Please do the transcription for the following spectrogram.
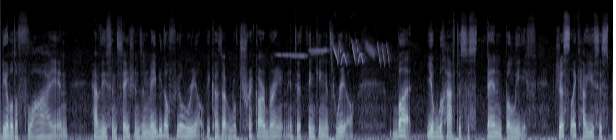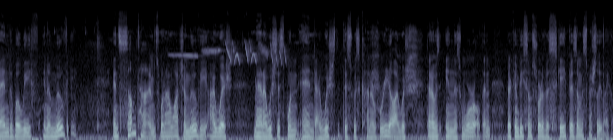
be able to fly and have these sensations and maybe they'll feel real because it will trick our brain into thinking it's real. But you will have to suspend belief, just like how you suspend belief in a movie. And sometimes when I watch a movie, I wish, man, I wish this wouldn't end. I wish that this was kind of real. I wish that I was in this world. And there can be some sort of escapism, especially like a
